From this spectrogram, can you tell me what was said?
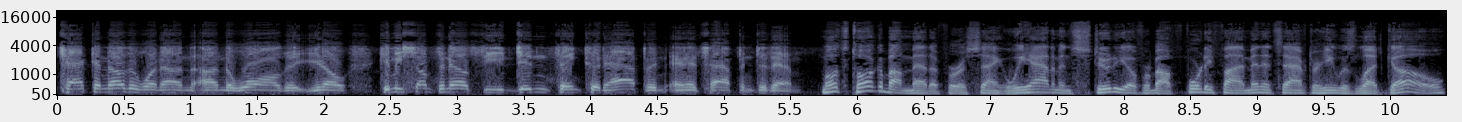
tack another one on on the wall that you know give me something else that you didn't think could happen and it's happened to them well let's talk about Metta for a second we had him in studio for about 45 minutes after he was let go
